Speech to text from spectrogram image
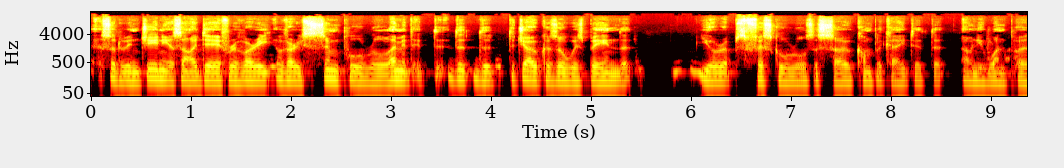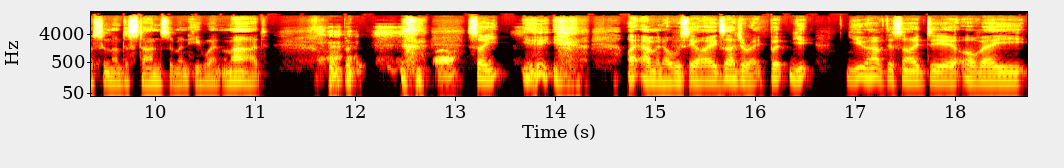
sort of ingenious idea for a very a very simple rule. I mean, the, the the joke has always been that Europe's fiscal rules are so complicated that only one person understands them, and he went mad. But, so you, you I, I, mean, obviously, I exaggerate, but you you have this idea of a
